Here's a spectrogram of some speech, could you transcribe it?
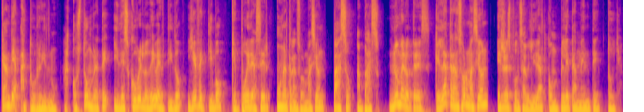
cambia a tu ritmo, acostúmbrate y descubre lo divertido y efectivo que puede hacer una transformación paso a paso. Número 3. Que la transformación es responsabilidad completamente tuya.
